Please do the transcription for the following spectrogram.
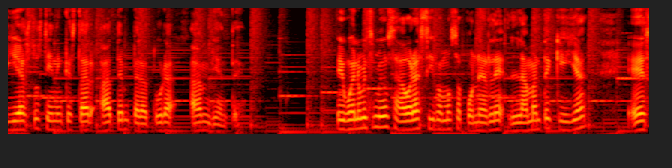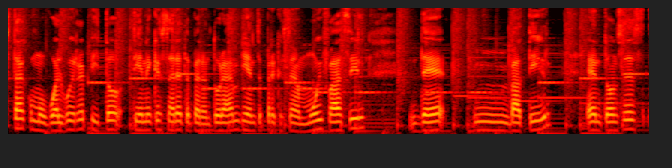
y estos tienen que estar a temperatura ambiente. Y bueno mis amigos, ahora sí vamos a ponerle la mantequilla. Esta, como vuelvo y repito, tiene que estar a temperatura ambiente para que sea muy fácil de mm, batir. Entonces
